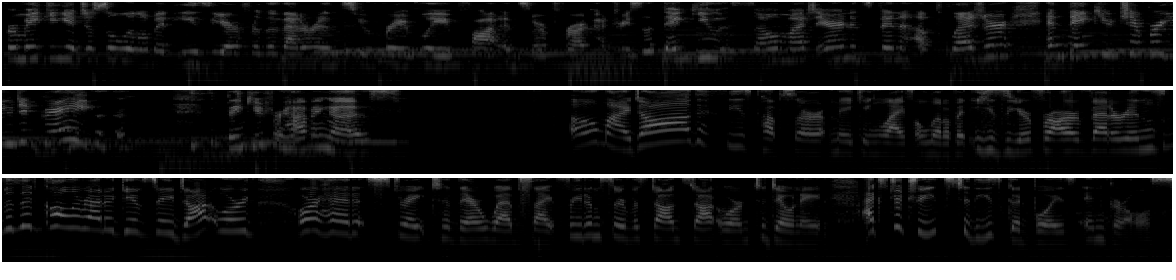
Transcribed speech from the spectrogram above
for making it just a little bit easier for the veterans who bravely fought and served for our country. So thank you so much, Erin. It's been a pleasure. And thank you, Chipper. You did great. thank you for having us. Oh my dog, these pups are making life a little bit easier for our veterans. Visit coloradogivesday.org or head straight to their website, freedomservicedogs.org to donate extra treats to these good boys and girls.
